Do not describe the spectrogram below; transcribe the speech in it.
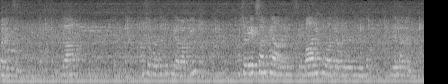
करायचं या अशा पद्धतीत या ती अच्छा एकसारख्या आणि बारीक ते आपल्याला येणार आहेत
